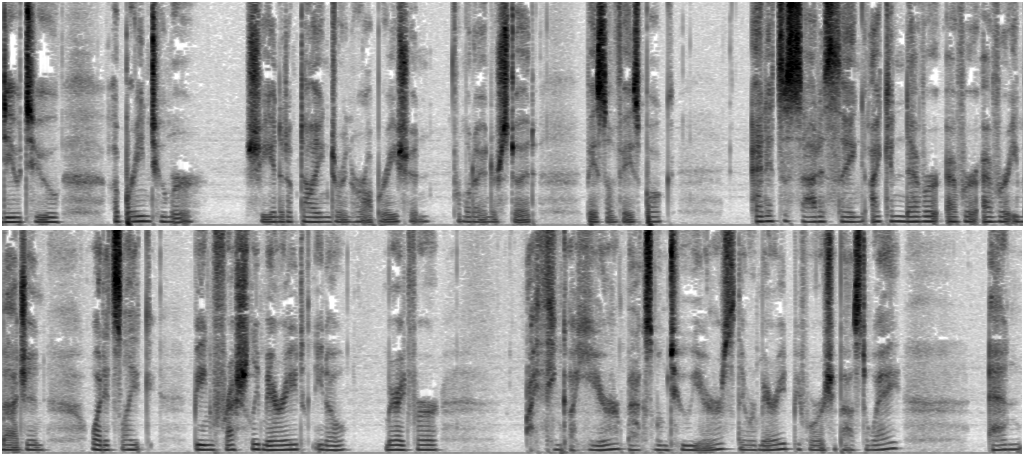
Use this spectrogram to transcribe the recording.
due to a brain tumor. She ended up dying during her operation, from what I understood, based on Facebook. And it's the saddest thing. I can never, ever, ever imagine what it's like being freshly married, you know, married for, I think, a year, maximum two years. They were married before she passed away and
